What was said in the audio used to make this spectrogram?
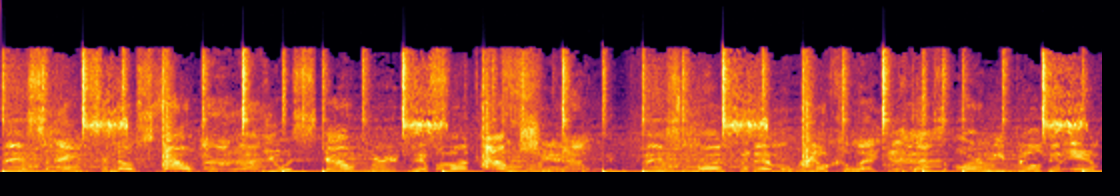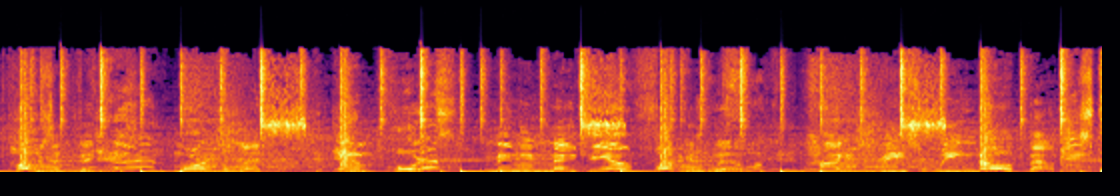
This ain't for no scalper. You a scalper? Then fuck out shit. This one's for them real collectors. That's army building and posing figures. Marvel Legends, imports, mini maybe I'm fucking with. Hype beast, we know about you.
